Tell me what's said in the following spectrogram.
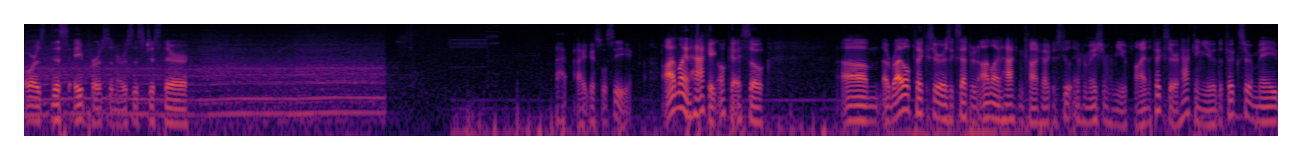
Or is this a person, or is this just their... I, guess we'll see. Online hacking, okay, so... Um, a rival fixer has accepted an online hacking contract to steal information from you. Find the fixer hacking you. The fixer may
